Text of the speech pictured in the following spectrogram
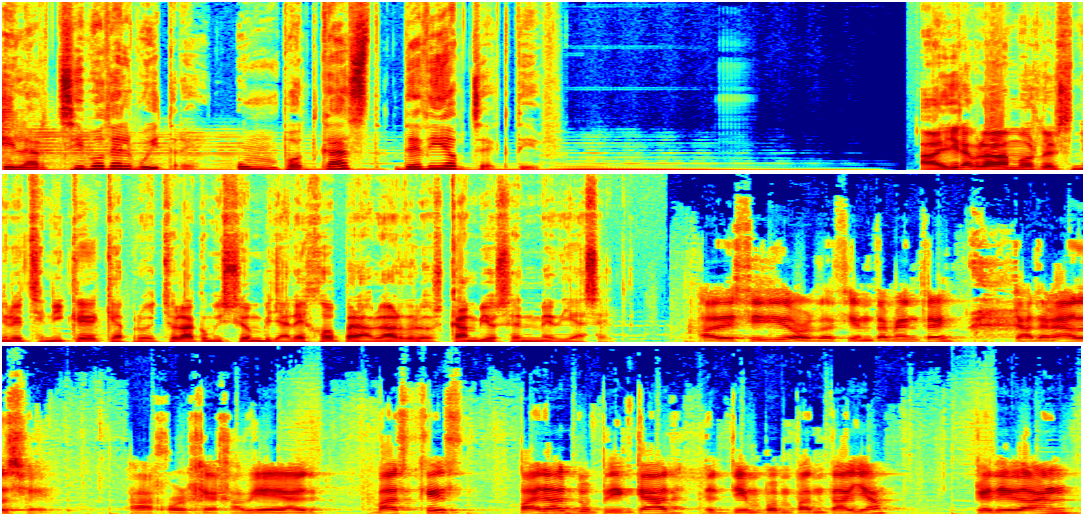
El archivo del buitre, un podcast de The Objective. Ayer hablábamos del señor Echenique que aprovechó la comisión Villalejo para hablar de los cambios en Mediaset. Ha decidido recientemente cargarse a Jorge Javier Vázquez para duplicar el tiempo en pantalla que le dan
